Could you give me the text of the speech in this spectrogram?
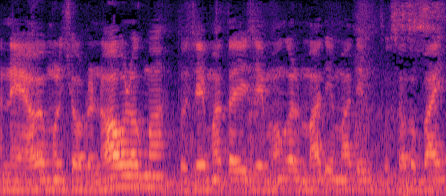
અને હવે મળીશું આપણે નવા વ્લોગમાં તો જય માતાજી, જય મંગલ. મહાદેવ મહાદેવ તો ચાલો બાય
